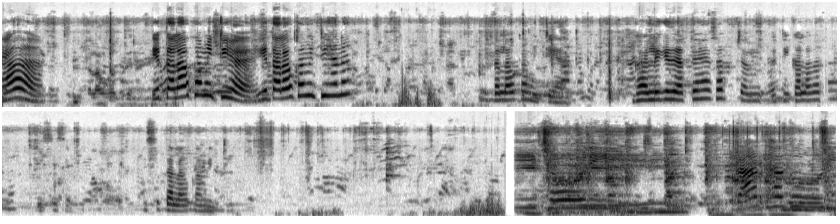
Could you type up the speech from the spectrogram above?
हाँ। ये तालाब का मिट्टी है। ये तालाब का मिट्टी है ना? तालाब का मिट्टी है। घर लेके जाते हैं सब टीका लगाता है ना, इसी से। इसी तालाब का मिट्टी। छोरी রাধা গৌরী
